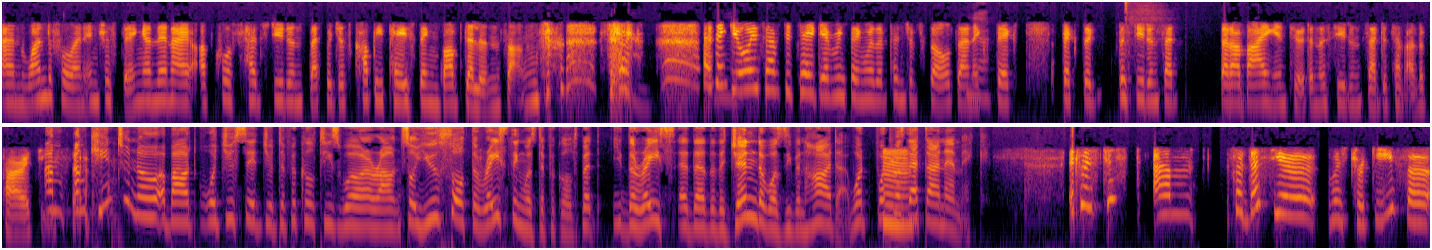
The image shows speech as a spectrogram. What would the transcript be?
and wonderful and interesting. And then I, of course, had students that were just copy pasting Bob Dylan songs. so mm-hmm. I think you always have to take everything with a pinch of salt and Yeah. expect expect the, the students that that are buying into it and the students that just have other priorities. I'm, So- I'm keen to know about what you said your difficulties were around. So you thought the race thing was difficult, but the race, uh, the, the the gender was even harder. What what Mm. was that dynamic? It was just um, so this year was tricky. So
